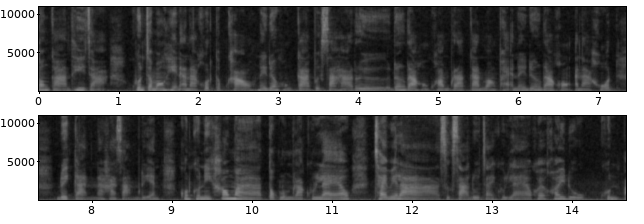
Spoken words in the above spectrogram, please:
ต้องการที่จะคุณจะมองเห็นอนาคตกับเขา ในเรื่องของการปรึกษาหารือเรื่องราวของความรักการวางแผนในเรื่องราวของอนาคตด้วยกันนะคะสามเหรียญคนคนนี้เข้ามาตกหลุมรักคุณแล้ว ใช้เวลาศึกษาดูใจคุณแล้ว ค่อยๆดูคุณไป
